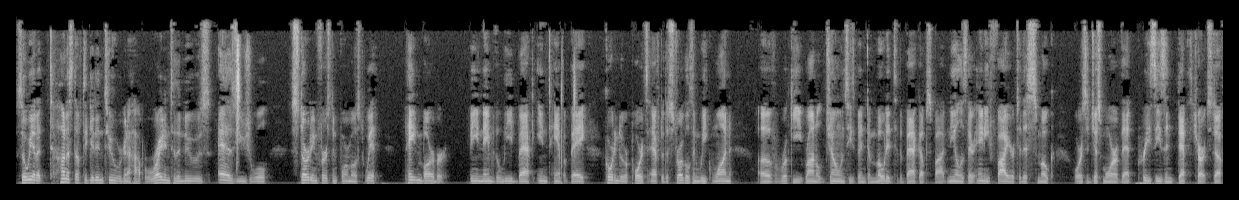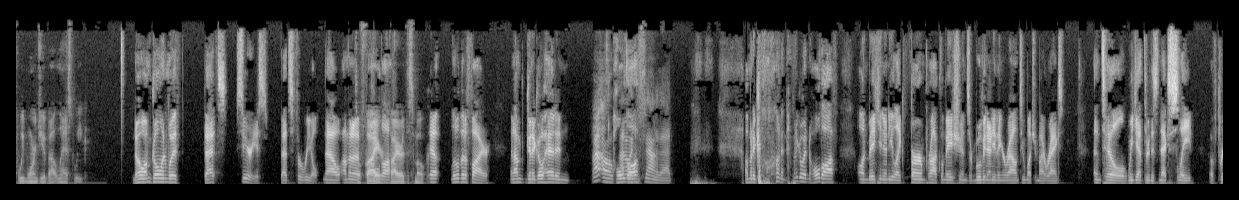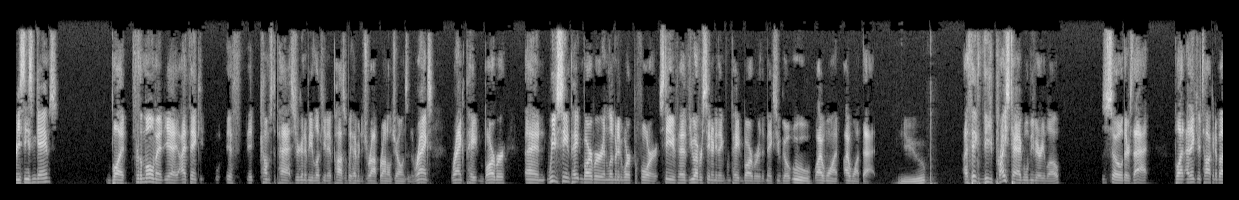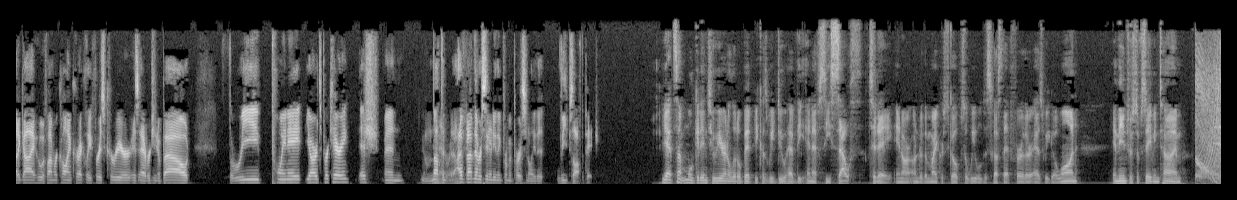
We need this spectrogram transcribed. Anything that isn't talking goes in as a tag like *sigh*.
So we had a ton of stuff to get into. We're going to hop right into the news as usual, starting first and foremost with Peyton Barber being named the lead back in Tampa Bay. According to reports after the struggles in week one of rookie Ronald Jones, he's been demoted to the backup spot. Neil, is there any fire to this smoke, or is it just more of that preseason depth chart stuff we warned you about last week? No, I'm going with that's serious. That's for real. Now I'm gonna So fire, hold off. fire at the smoke. Yeah, a little bit of fire, and I'm gonna go ahead and Uh oh. Hold I don't like off. the sound of that. *laughs* I'm gonna go *laughs* on and I'm gonna go ahead and hold off on making any like firm proclamations or moving anything around too much in my ranks until we get through this next slate of preseason games. But for the moment, yeah, I think if it comes to pass, you're going to be looking at possibly having to drop Ronald Jones in the ranks, rank Peyton Barber. And we've seen Peyton Barber in limited work before. Steve, have you ever seen anything from Peyton Barber that makes you go, "Ooh, I want, I want that"? Nope. I think the price tag will be very low. So there's that. But I think you're talking about a guy who, if I'm recalling correctly, for his career is averaging about 3.8 yards per carry ish. And you know, nothing. I've, I've never seen anything from him personally that leaps off the page. Yeah, it's something we'll get into here in a little bit because we do have the NFC South today in our Under the Microscope, so we will discuss that further as we go on. In the interest of saving time,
